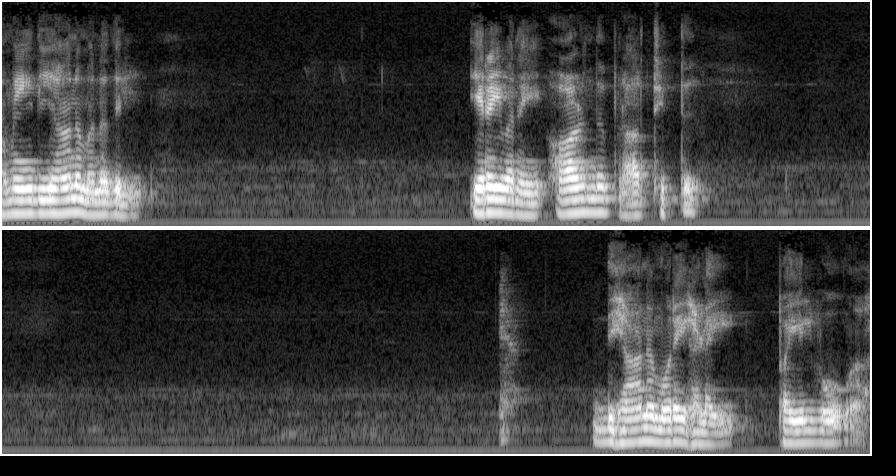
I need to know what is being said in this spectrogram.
அமைதியான மனதில் இறைவனை ஆழ்ந்து பிரார்த்தித்து தியான முறைகளை பயில்வோமாக.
